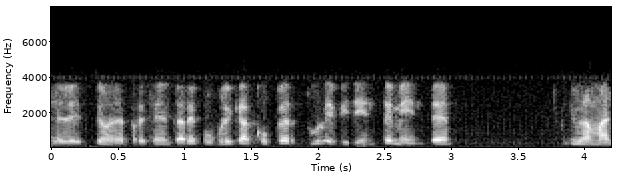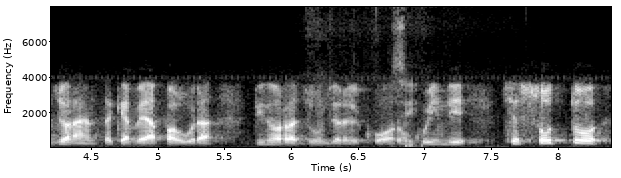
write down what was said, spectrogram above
l'elezione del Presidente della Repubblica a copertura evidentemente di una maggioranza che aveva paura di non raggiungere il quorum. Sì. Quindi c'è sotto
